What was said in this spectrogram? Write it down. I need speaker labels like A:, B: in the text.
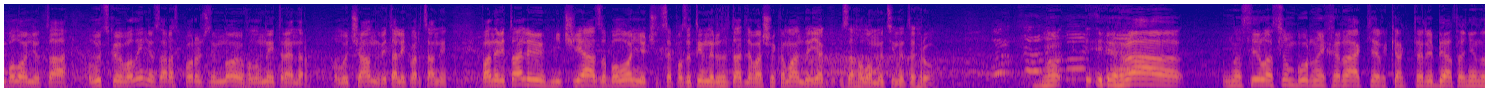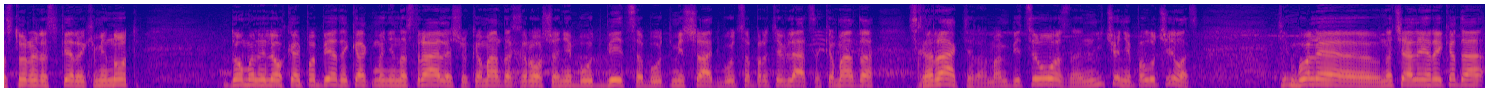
A: Болоню та Луцькою Волиню. Зараз поруч зі мною головний тренер Лучан Віталій Кварцаний. Пане Віталію, нічия за Болонью. Чи це позитивний результат для вашої команди? Як загалом оціните гру?
B: Ну, игра носила сумбурный характер. Как-то ребята не настроились с первых минут. Думали легкой победы, как мы не настраивали, что команда хорошая, они будут биться, будут мешать, будут сопротивляться. Команда с характером, амбициозная, ничего не получилось. Тем более э, в начале игры, когда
